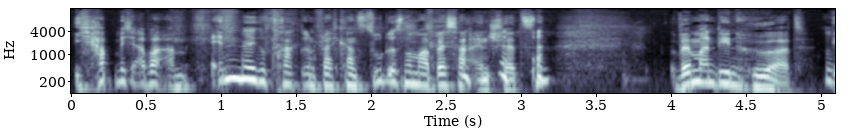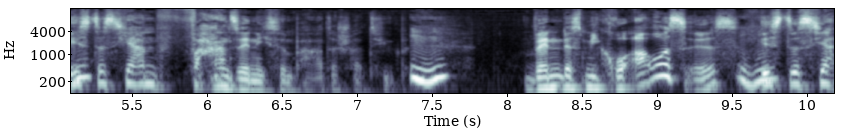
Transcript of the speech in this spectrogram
Ich habe mich aber am Ende gefragt, und vielleicht kannst du das nochmal besser einschätzen, wenn man den hört, mhm. ist es ja ein wahnsinnig sympathischer Typ. Mhm. Wenn das Mikro aus ist, mhm. ist es ja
